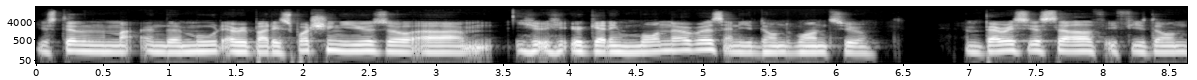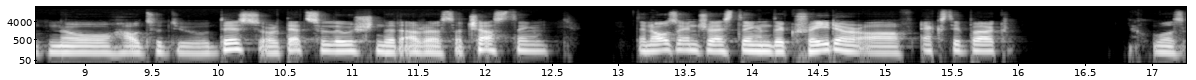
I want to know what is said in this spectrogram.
You're still in the, in the mood everybody's watching you so um, you, you're getting more nervous and you don't want to embarrass yourself if you don't know how to do this or that solution that others are adjusting. Then also interesting the creator of xdebug was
